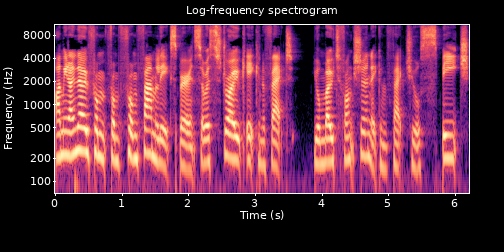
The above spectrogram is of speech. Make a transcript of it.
I mean, I know from from from family experience, so a stroke it can affect your motor function, it can affect your speech.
